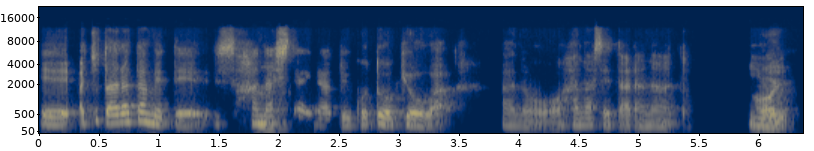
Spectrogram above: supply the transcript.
えーあちょっと改めて話したいなということを今日は、あの、話せたらなという、はい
